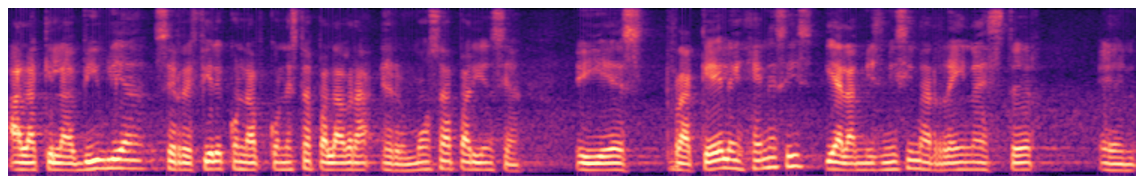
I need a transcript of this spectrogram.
a la que la Biblia se refiere con, la, con esta palabra hermosa apariencia y es Raquel en Génesis y a la mismísima reina Esther en,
